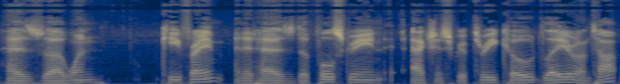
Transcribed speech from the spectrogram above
has uh, one keyframe and it has the full screen ActionScript 3 code layer on top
